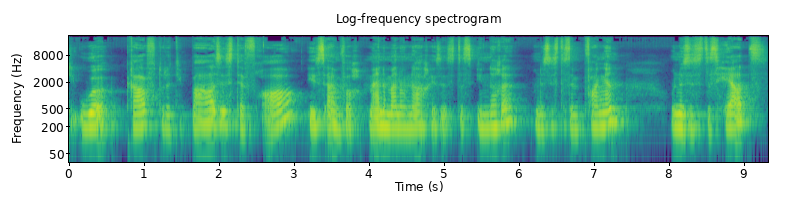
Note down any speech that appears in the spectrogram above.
die Urkraft oder die Basis der Frau ist einfach, meiner Meinung nach, ist es das Innere und es ist das Empfangen und es ist das Herz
